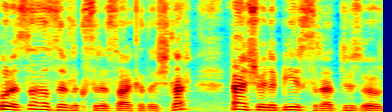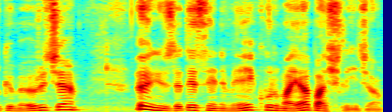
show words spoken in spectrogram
Burası hazırlık sırası arkadaşlar. Ben şöyle bir sıra düz örgümü öreceğim. Ön yüzde desenimi kurmaya başlayacağım.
